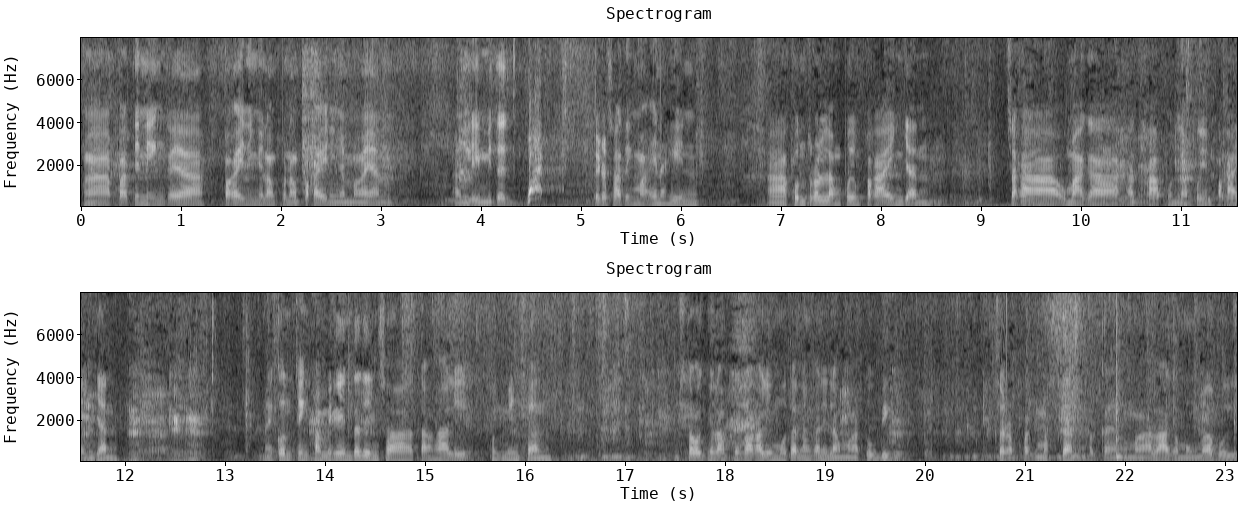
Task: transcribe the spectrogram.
mga patining kaya pakainin nyo lang po ng pakainin yung mga yan. Unlimited. Pero sa ating mga inahin ah, control lang po yung pakain dyan. Saka umaga at hapon lang po yung pakain dyan. May konting pamerienda din sa tanghali pag minsan. Basta huwag nyo lang po kakalimutan ng kanilang mga tubig. Sarang pagmasdan pagka yung mga alaga mong baboy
